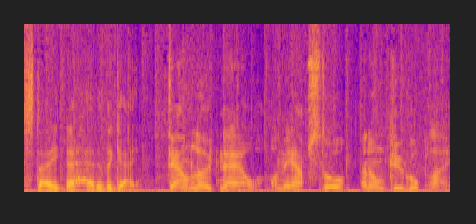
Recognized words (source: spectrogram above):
Stay ahead of the game. Download now on the App Store and on Google Play.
